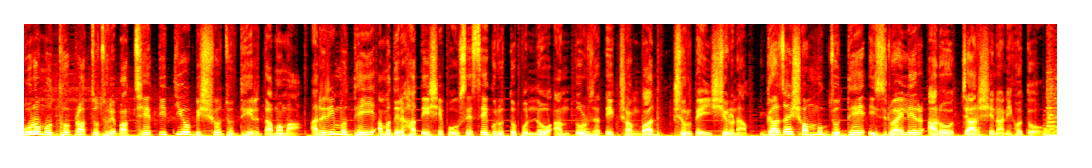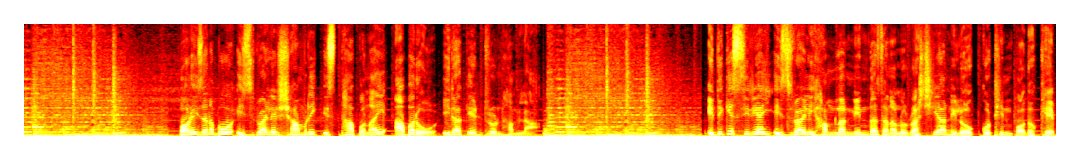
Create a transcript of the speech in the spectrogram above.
পুরো মধ্যপ্রাচ্য জুড়ে বাড়ছে তৃতীয় বিশ্বযুদ্ধের দামামা। আর এরই মধ্যেই আমাদের হাতে এসে পৌঁছেছে গুরুত্বপূর্ণ আন্তর্জাতিক সংবাদ। শুরুতেই শিরোনাম। গাজায় সম্মুখ যুদ্ধে ইসরায়েলের আরও চার সেনা নিহত। পরে জানাব, ইসরায়েলের সামরিক স্থাপনায় আবারও ইরাকের ড্রোন হামলা। এদিকে সিরিয়ায় ইসরায়েলি হামলার নিন্দা জানালো রাশিয়া, নিল কঠিন পদক্ষেপ।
